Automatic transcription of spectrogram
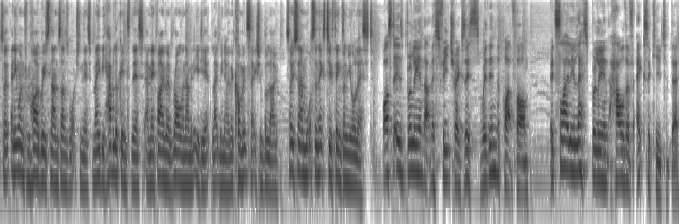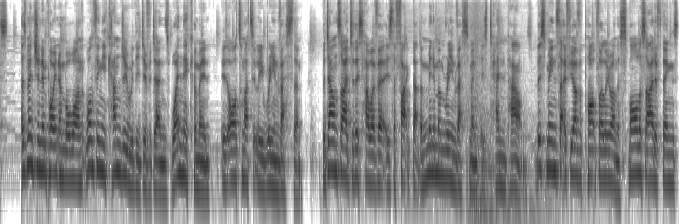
So anyone from Hargreaves Lansdown's watching this, maybe have a look into this, and if I'm wrong and I'm an idiot, let me know in the comment section below. So Sam, what's the next two things on your list? Whilst it is brilliant that this feature exists within the platform, it's slightly less brilliant how they've executed this. As mentioned in point number one, one thing you can do with your dividends when they come in is automatically reinvest them. The downside to this, however, is the fact that the minimum reinvestment is £10. This means that if you have a portfolio on the smaller side of things,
